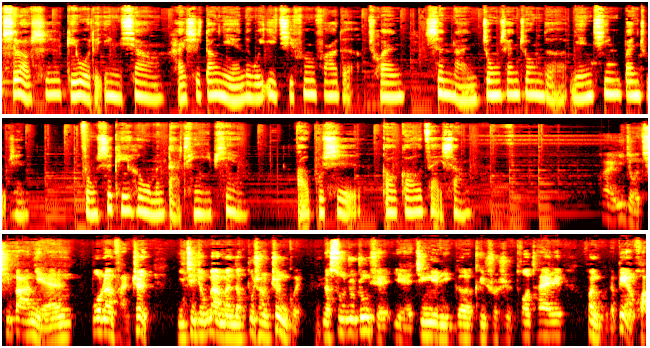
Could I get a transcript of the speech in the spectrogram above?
石老师给我的印象还是当年那位意气风发的穿深蓝中山装的年轻班主任，总是可以和我们打成一片，而不是高高在上。快一九七八年拨乱反正，一切就慢慢的步上正轨。那苏州中学也经历了一个可以说是脱胎换骨的变化。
